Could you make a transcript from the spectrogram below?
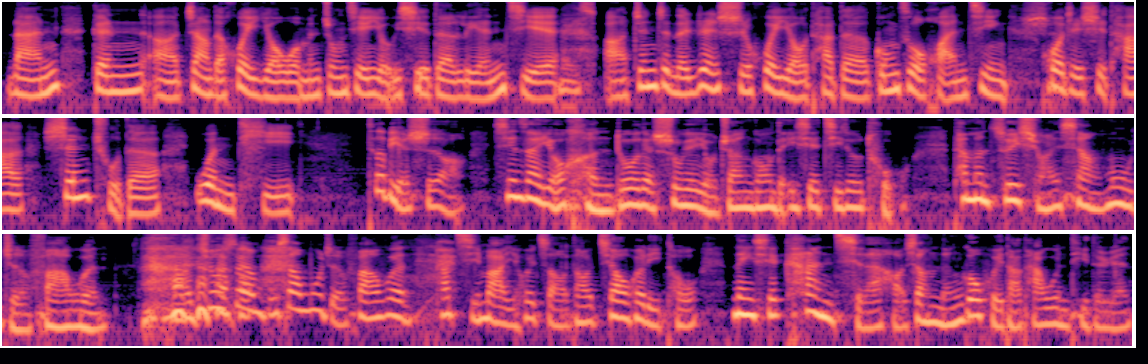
难跟呃这样的会友我们中间有一些的连接啊、真正的认识会友他的工作环境，或者是他身处的问题。特别是哦，现在有很多的术业有专攻的一些基督徒，他们最喜欢向牧者发问。啊，就算不向牧者发问，他起码也会找到教会里头那些看起来好像能够回答他问题的人，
